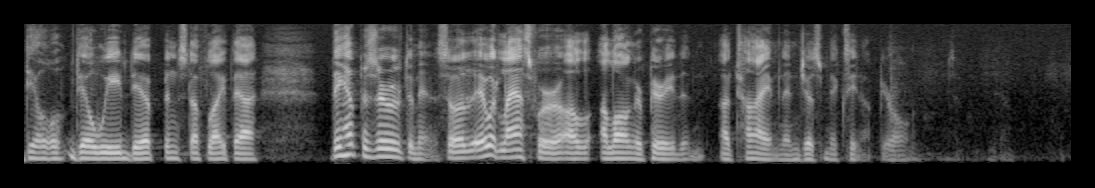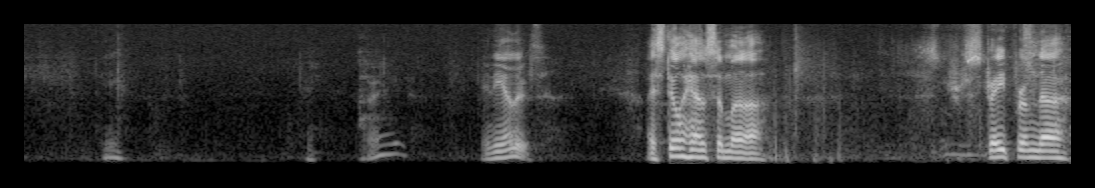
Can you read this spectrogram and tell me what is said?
dill dill weed dip and stuff like that. They have preserved them in so it would last for a, a longer period of- time than just mixing up your own. So, yeah. Okay. Okay. All right. Any others? I still have some uh, straight from the.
